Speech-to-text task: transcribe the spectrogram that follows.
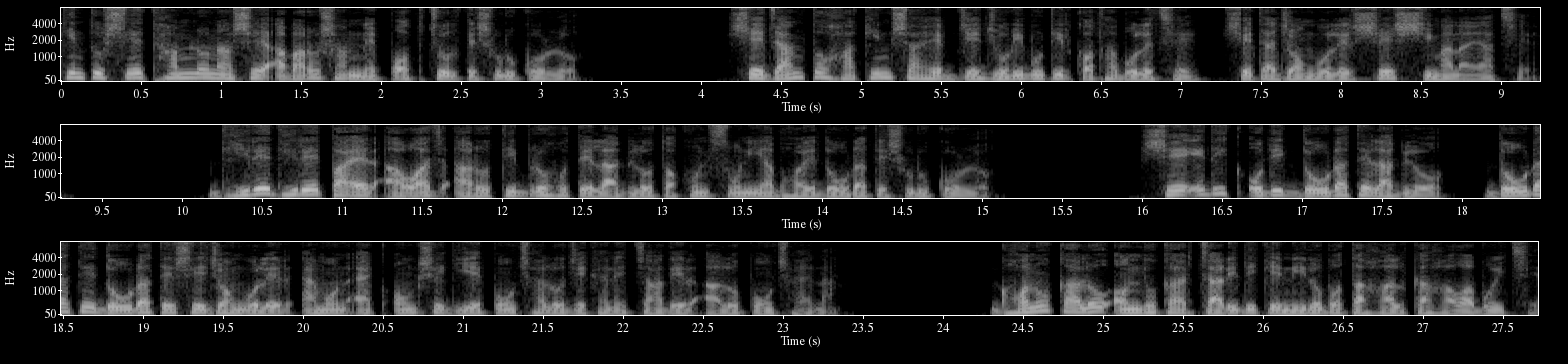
কিন্তু সে থামল না, সে আবারও সামনে পথ চলতে শুরু করল। সে জানত হাকিম সাহেব যে জড়িবুটির কথা বলেছে, সেটা জঙ্গলের শেষ সীমানায় আছে। ধীরে ধীরে পায়ের আওয়াজ আরও তীব্র হতে লাগল তখন সোনিয়া ভয়ে দৌড়াতে শুরু করল। সে এদিক ওদিক দৌড়াতে লাগল। দৌড়াতে দৌড়াতে সে জঙ্গলের এমন এক অংশে গিয়ে পৌঁছাল যেখানে চাঁদের আলো পৌঁছায় না। ঘন কালো অন্ধকার চারিদিকে নীরবতা হালকা হাওয়া বইছে।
